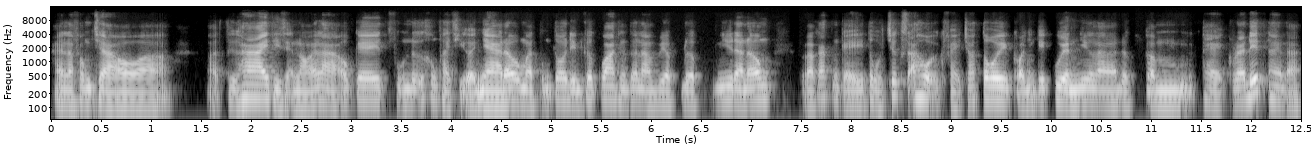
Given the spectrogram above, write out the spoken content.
Hay là phong trào uh, thứ hai thì sẽ nói là ok phụ nữ không phải chỉ ở nhà đâu mà chúng tôi đến cơ quan chúng tôi làm việc được như đàn ông và các cái tổ chức xã hội phải cho tôi có những cái quyền như là được cầm thẻ credit hay là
